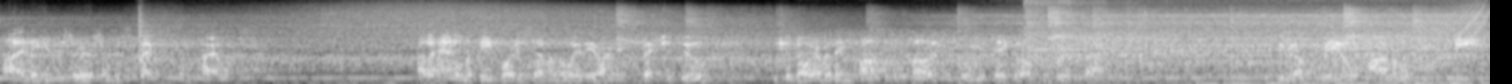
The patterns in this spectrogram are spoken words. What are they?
I think it deserves some respect from pilots. Now, to handle the P-47 the way the Army expects you to, you should know everything possible about it before you take off the first time. You've got real armament and speed.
